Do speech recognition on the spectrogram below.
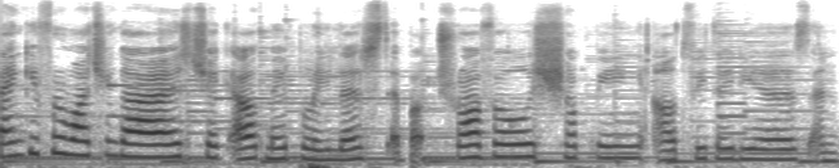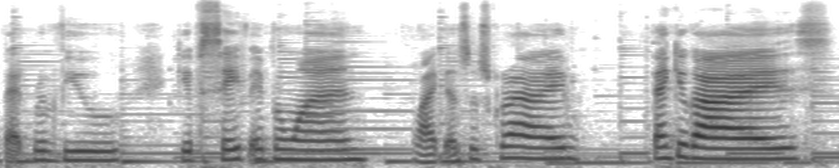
Thank you for watching guys. Check out my playlist about travel, shopping, outfit ideas, and pet review. Keep safe everyone. Like and subscribe. Thank you guys.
